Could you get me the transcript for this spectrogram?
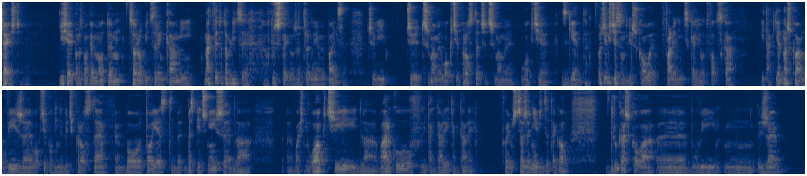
Cześć! Dzisiaj porozmawiamy o tym, co robić z rękami na chwytotablicy, oprócz tego, że trenujemy palce. Czyli czy trzymamy łokcie proste, czy trzymamy łokcie zgięte. Oczywiście są dwie szkoły, Falenicka i Otwocka. I tak, jedna szkoła mówi, że łokcie powinny być proste, bo to jest be- bezpieczniejsze dla e, właśnie łokci, dla barków i tak dalej, i tak. Powiem szczerze, nie widzę tego. Druga szkoła e, mówi, mm, że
